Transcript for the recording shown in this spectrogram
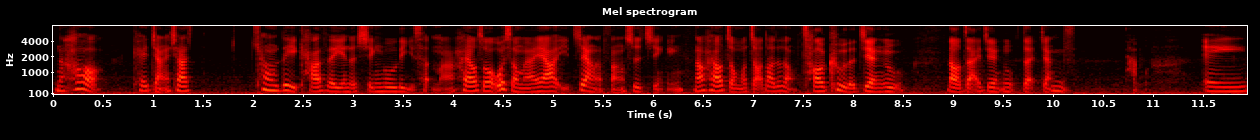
然后可以讲一下创立咖啡烟的心路历程吗？还有说为什么要以这样的方式经营？然后还要怎么找到这种超酷的建物、老宅建物？对，这样子。嗯、好，诶，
